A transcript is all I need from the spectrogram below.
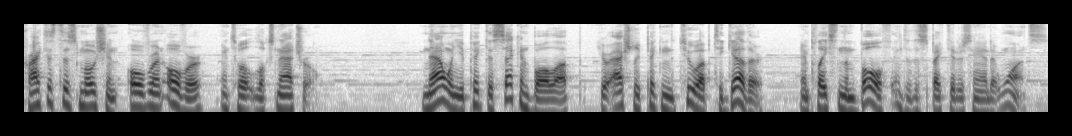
Practice this motion over and over until it looks natural. Now when you pick the second ball up, you're actually picking the two up together and placing them both into the spectator's hand at once.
